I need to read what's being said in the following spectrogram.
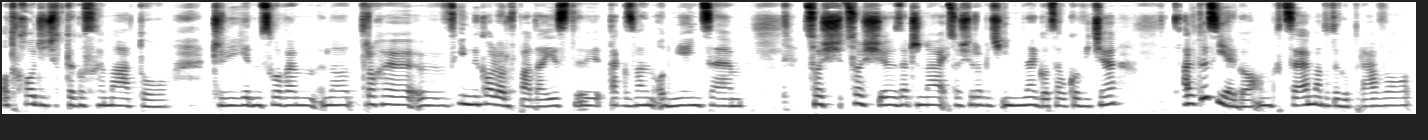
odchodzić od tego schematu, czyli jednym słowem, no, trochę w inny kolor wpada, jest y, tak zwanym odmieńcem, coś, coś zaczyna coś robić innego całkowicie, ale to jest jego, on chce, ma do tego prawo.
